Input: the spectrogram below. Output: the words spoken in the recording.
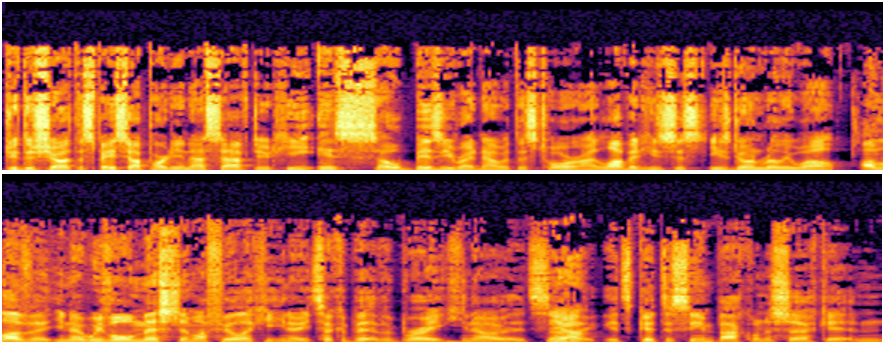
do the show at the Space Yacht Party in SF, dude. He is so busy right now with this tour. I love it. He's just he's doing really well. I love it. You know, we've all missed him. I feel like he, you know, he took a bit of a break. You know, it's uh, Yeah. it's good to see him back on the circuit and.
